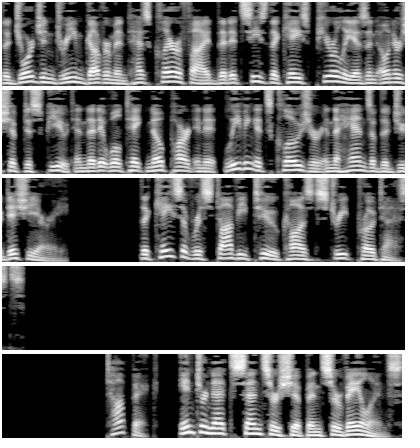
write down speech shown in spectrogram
The Georgian Dream government has clarified that it sees the case purely as an ownership dispute and that it will take no part in it, leaving its closure in the hands of the judiciary. The case of Rustavi II caused street protests. Internet censorship and surveillance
